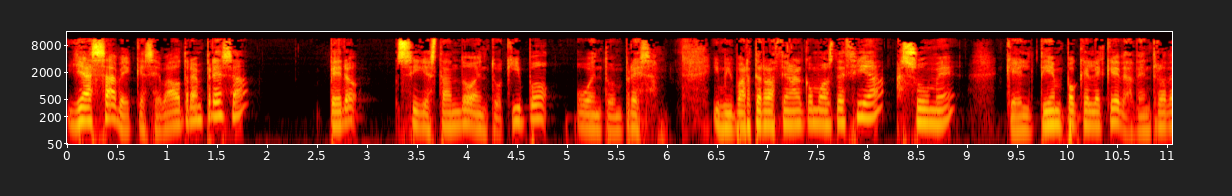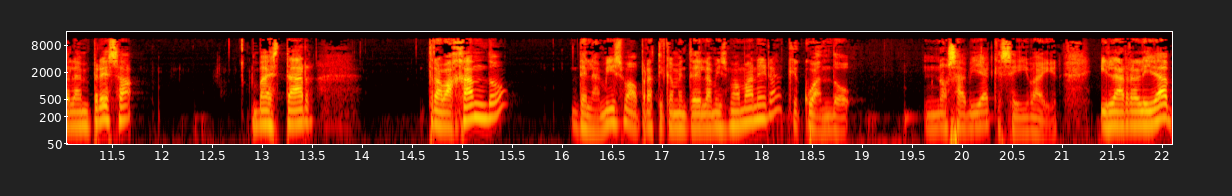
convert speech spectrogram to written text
ya sabe que se va a otra empresa, pero sigue estando en tu equipo o en tu empresa. Y mi parte racional, como os decía, asume que el tiempo que le queda dentro de la empresa va a estar trabajando de la misma o prácticamente de la misma manera que cuando no sabía que se iba a ir. Y la realidad,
